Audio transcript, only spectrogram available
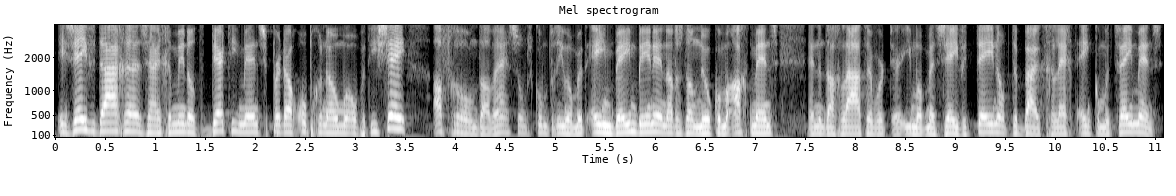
In zeven dagen zijn gemiddeld 13 mensen per dag opgenomen op het IC. Afgerond dan, hè. Soms komt er iemand met één been binnen en dat is dan 0,8 mens. En een dag later wordt er iemand met zeven tenen op de buik gelegd, 1,2 mens.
